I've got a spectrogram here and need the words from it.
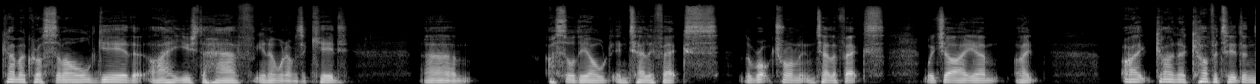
come across some old gear that I used to have, you know, when I was a kid. Um, I saw the old Intellifex the Rocktron Intellifex, which I um I I kind of coveted and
